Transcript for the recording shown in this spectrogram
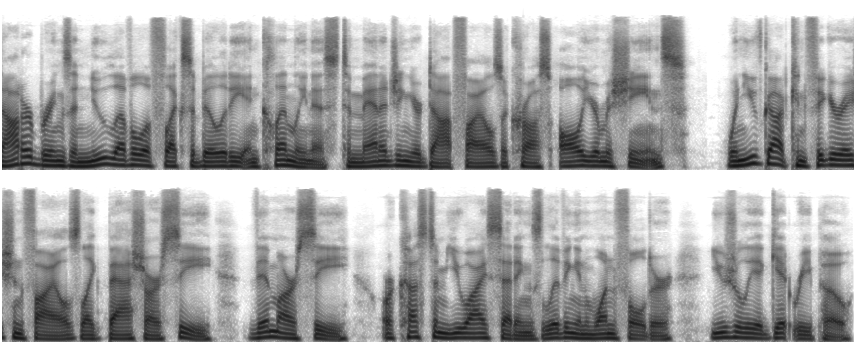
Dotter brings a new level of flexibility and cleanliness to managing your dot files across all your machines. When you've got configuration files like bashrc, vimrc, or custom UI settings living in one folder, usually a Git repo,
